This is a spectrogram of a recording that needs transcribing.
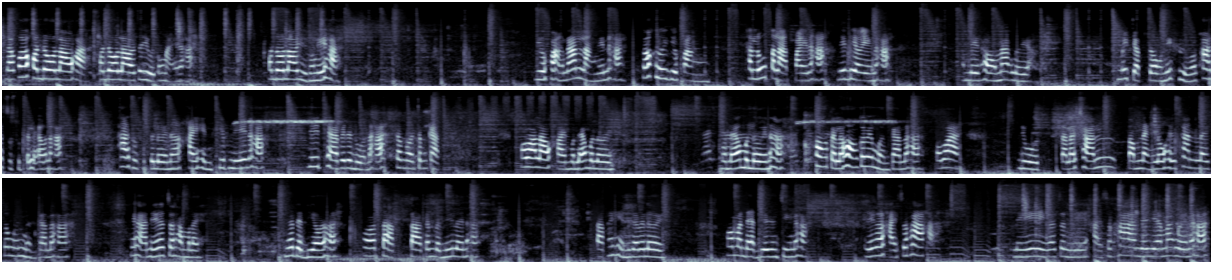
แล้วก็คอนโดเราค่ะคอนโดเราจะอยู่ตรงไหนนะคะคอนโดเราอยู่ตรงนี้ค่ะ อยู่ฝั่งด้านหลังนี้นะคะ ก็คืออยู่ฝั่งทะลุตลาดไปนะคะนิดเดียวเองนะคะทำเลทองมากเลยอะไม่จับจองนี่คือว่าพลาดสุดๆไปแล้วนะคะพลาดสุดๆไปเลยนะใครเห็นคลิปนี้นะคะรีบแชร์ไปด่วนๆนะคะจำนวนจำกัด เพราะว่าเราขายหมดแล้วหมดเลยหมดแล้วหมดเลยนะคะห้องแต่ละห้องก็ไม่เหมือนกันนะคะ เพราะว่าอยู่แต่ละชั้นตำแหน่งโลเคชั่นอะไรก็ไม่เหมือนกันนะคะนี่ค่ะนนี่จะทำอะไร เนื้อแดดเดียวนะคะเพราะว่าตากตากกันแบบนี้เลยนะคะตากให้เห็นกันไปเลยว่ามันแดดเดียวจริงๆนะคะนี่ก็ขายเสื้อผ้าค่ะ นี่ก็จะมีขายเสื้อผ้าเยอะแยะมากเลยนะคะ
